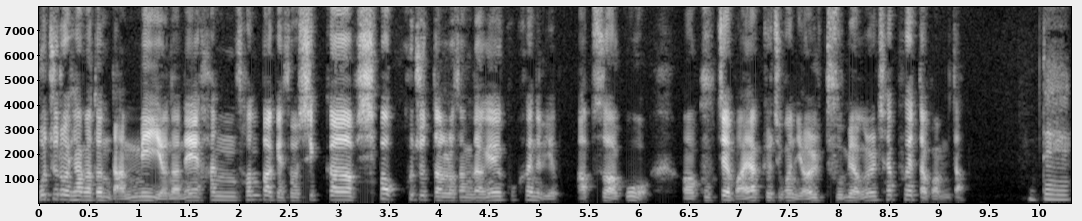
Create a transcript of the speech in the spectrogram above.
호주로 향하던 남미 연안의 한 선박에서 시가 10억 호주 달러 상당의 코카인을 압수하고 어, 국제 마약 조직원 12명을 체포했다고 합니다. 네.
